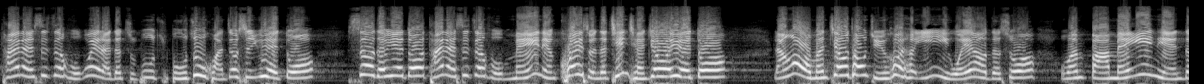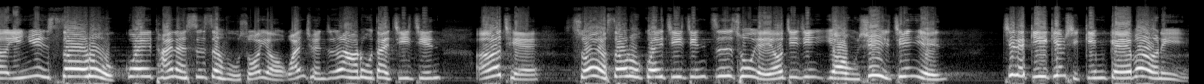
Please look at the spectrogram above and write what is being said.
台南市政府未来的主补补助款就是越多，设得越多，台南市政府每一年亏损的金钱就会越多。然后我们交通局会很引以为傲的说，我们把每一年的营运收入归台南市政府所有，完全纳入在基金，而且所有收入归基金，支出也由基金永续经营。这个基金是金鸡母呢，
